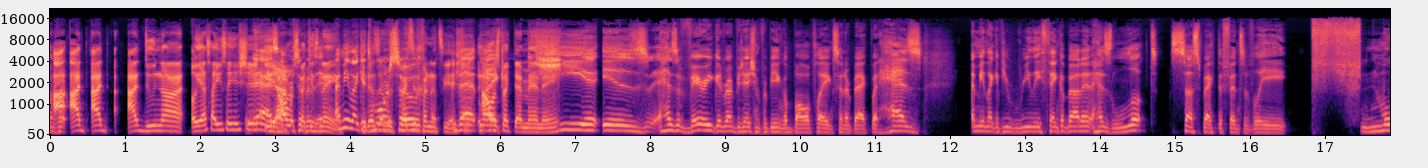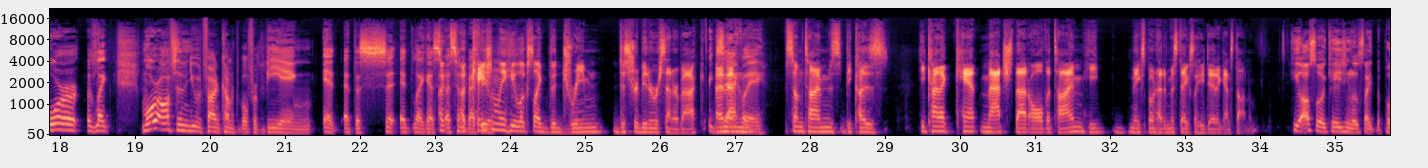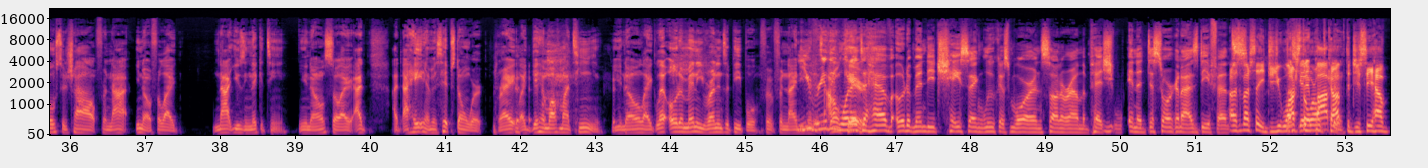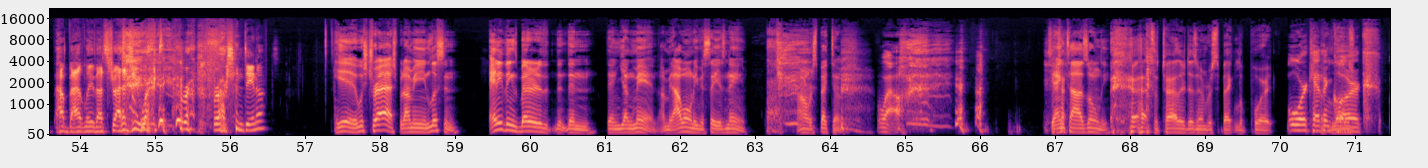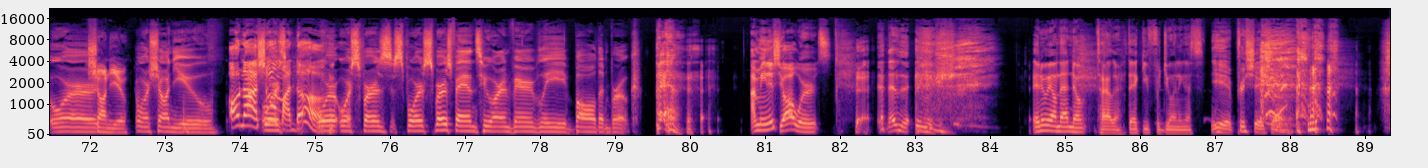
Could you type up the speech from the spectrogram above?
I. I, I, I do not. Oh, yeah, that's how you say his shit. Yeah, Yeah, I respect his name. I mean, like he it's doesn't more respect so the pronunciation. that I like, don't respect that man name. He is has a very good reputation for being a ball playing center back, but has, I mean, like if you really think about it, has looked suspect defensively f- more like more often than you would find comfortable for being at at the at like a, a center back. Occasionally, he looks like the dream distributor center back. And then exactly. sometimes because he kind of can't match that all the time, he makes boneheaded mistakes like he did against Tottenham. he also occasionally looks like the poster child for not, you know, for like not using nicotine, you know? So like I I, I hate him. His hips don't work, right? Like get him off my team, you know? Like let Otamendi run into people for, for 90 You minutes. I really don't wanted care. to have Otamendi chasing Lucas Moura and Son around the pitch in a disorganized defense. I was about to say, did you watch the World poppin'. Cup? Did you see how, how badly that strategy worked for, for Argentina? Yeah, it was trash, but I mean, listen, anything's better than than than young man. I mean, I won't even say his name. I don't respect him. wow. Gang ties only. so Tyler doesn't respect Laporte. or Kevin Clark or Sean Yu. or Sean Yu Oh nah, show Or- my dog. or or Spurs Spurs Spurs fans who are invariably bald and broke. I mean, it's y'all words. Anyway, on that note, Tyler, thank you for joining us. Yeah, appreciate y'all.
